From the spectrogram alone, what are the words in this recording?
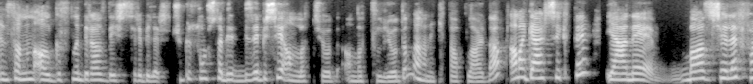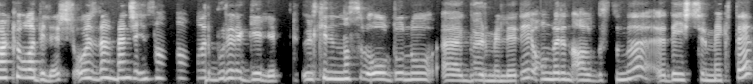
insanın algısını biraz değiştirebilir. Çünkü sonuçta bize bir şey anlatıyor anlatılıyor değil mi hani kitaplarda? Ama gerçekte yani bazı şeyler farklı olabilir. O yüzden bence insanlar buraya gelip ülkenin nasıl olduğunu e, görmeleri onların algısını e, değiştirmekte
